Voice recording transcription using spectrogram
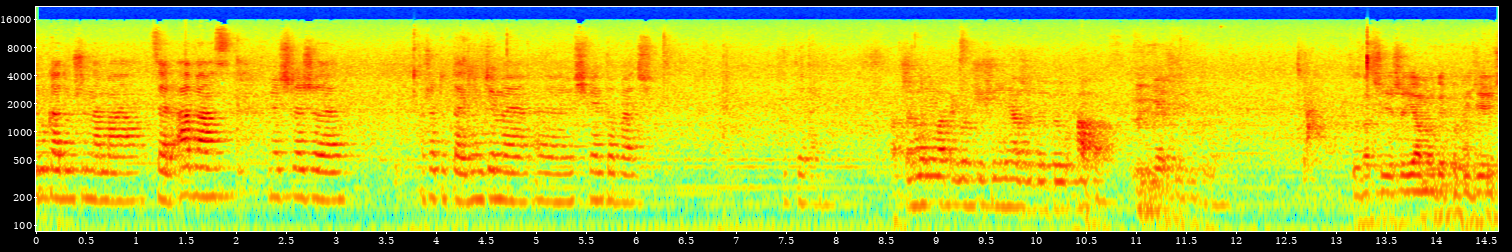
druga drużyna ma cel awans. Myślę, że, że tutaj będziemy e, świętować i tyle. A czemu nie ma tego ciśnienia, żeby był awans pierwszej drużynie? To znaczy, jeżeli ja mogę powiedzieć,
